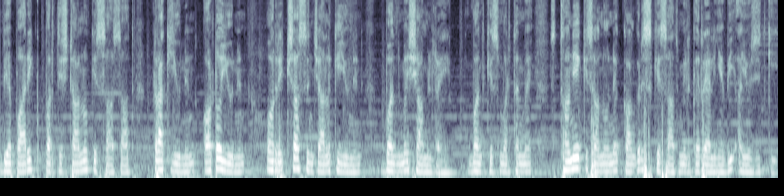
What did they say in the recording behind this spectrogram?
व्यापारिक प्रतिष्ठानों के साथ साथ ट्रक यूनियन, ऑटो यूनियन और रिक्शा संचालक यूनियन बंद में शामिल रहे। बंद के समर्थन में स्थानीय किसानों ने कांग्रेस के साथ मिलकर रैलियाँ भी आयोजित की।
